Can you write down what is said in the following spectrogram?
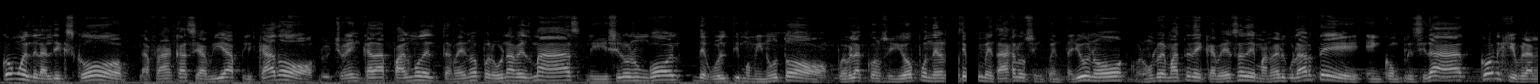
como el de la League's Cup. La franja se había aplicado, luchó en cada palmo del terreno, pero una vez más le hicieron un gol de último minuto. Puebla consiguió ponerse en ventaja a los 51 con un remate de cabeza de Manuel Gularte en complicidad con Gibran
